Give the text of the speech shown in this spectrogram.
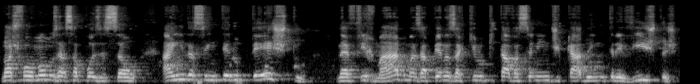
Nós formamos essa posição ainda sem ter o texto né, firmado, mas apenas aquilo que estava sendo indicado em entrevistas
